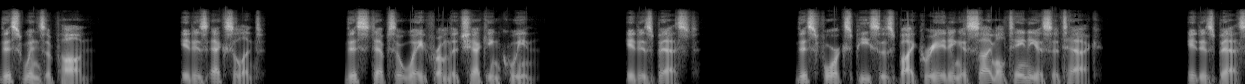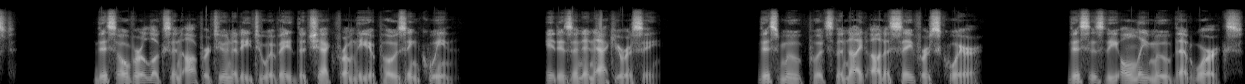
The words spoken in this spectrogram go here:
This wins a pawn. It is excellent. This steps away from the checking queen. It is best. This forks pieces by creating a simultaneous attack. It is best. This overlooks an opportunity to evade the check from the opposing queen. It is an inaccuracy. This move puts the knight on a safer square. This is the only move that works.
